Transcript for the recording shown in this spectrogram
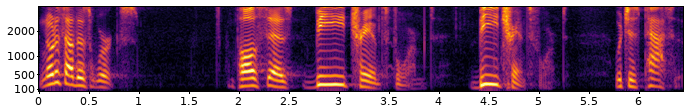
Notice how this works. Paul says, be transformed. Be transformed, which is passive.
